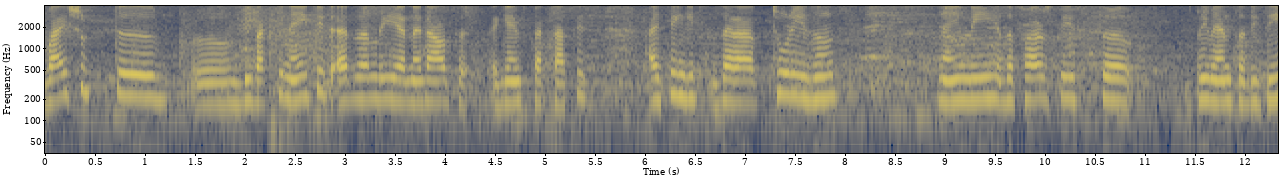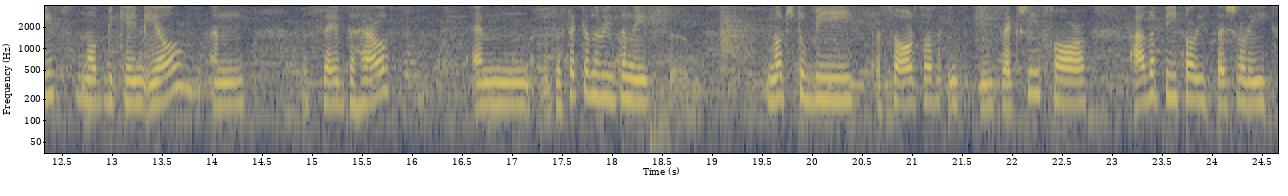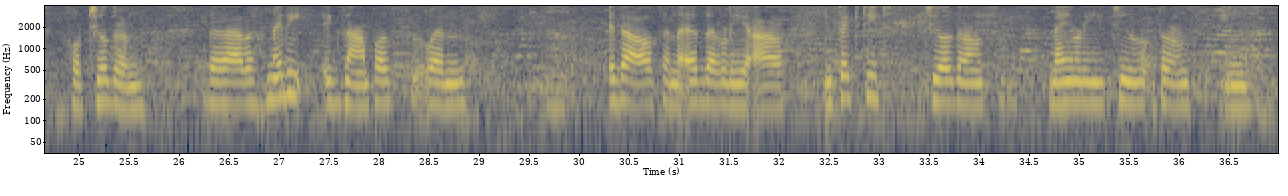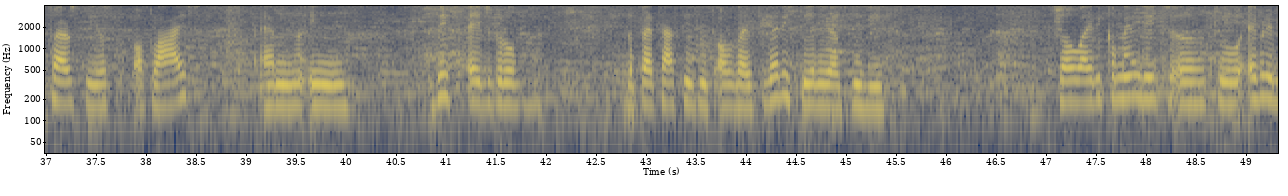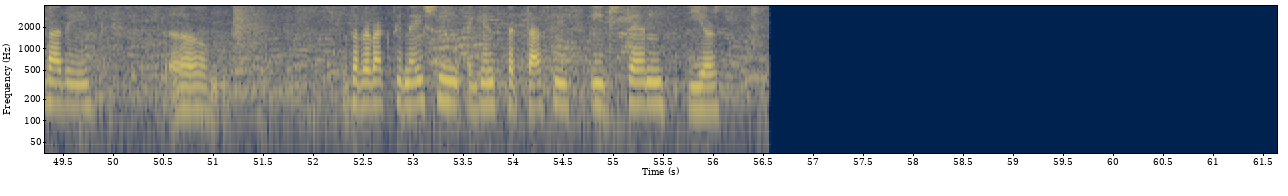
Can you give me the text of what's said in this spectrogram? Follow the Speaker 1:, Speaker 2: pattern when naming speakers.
Speaker 1: why should uh, uh, be vaccinated elderly and adults against pertussis? I think it, there are two reasons. Mainly, the first is uh, prevent the disease, not become ill, and save the health. And the second reason is not to be a source of infection for other people, especially for children. There are many examples when adults and elderly are infected children, mainly children in first years of life. And in this age group, the pertussis is always very serious disease. So I recommend it uh, to everybody um, the revaccination against pertussis each 10 years.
